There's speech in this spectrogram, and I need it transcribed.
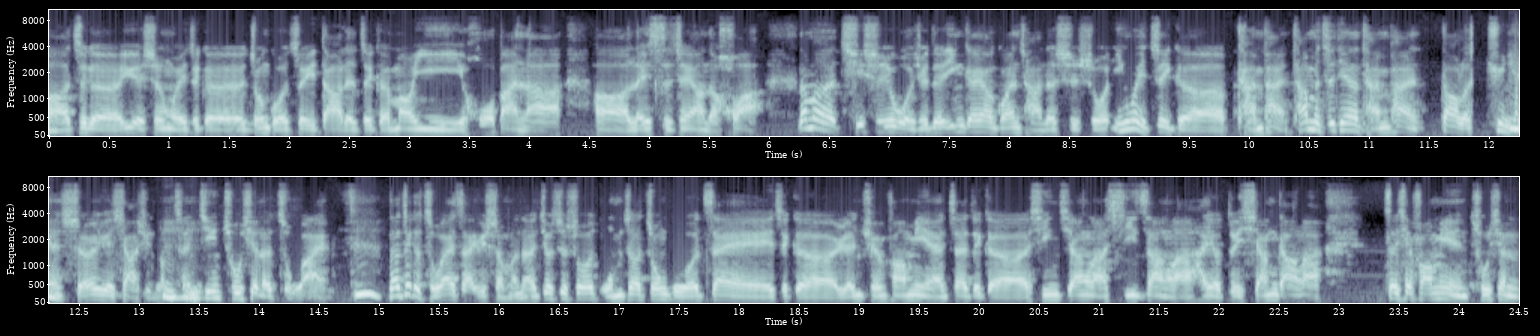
啊，这个跃升为这个中国最大的这个贸易伙伴啦啊，类似这样的话。那么，其实我觉得应该要观察的是说，因为这个谈判，他们之间的谈判到了去年十。二月下旬，曾经出现了阻碍。嗯，那这个阻碍在于什么呢？就是说，我们知道中国在这个人权方面，在这个新疆啦、西藏啦，还有对香港啦这些方面出现了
